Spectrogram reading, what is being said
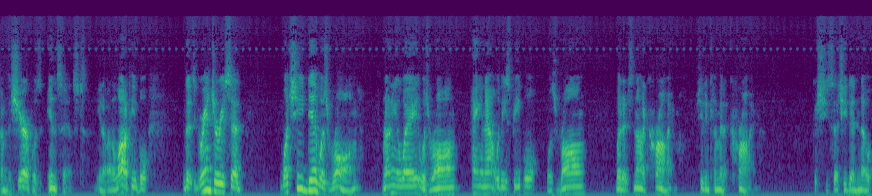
I mean, the sheriff was incensed, you know, and a lot of people, the grand jury said what she did was wrong. Running away was wrong. Hanging out with these people was wrong, but it's not a crime. She didn't commit a crime because she said she didn't know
